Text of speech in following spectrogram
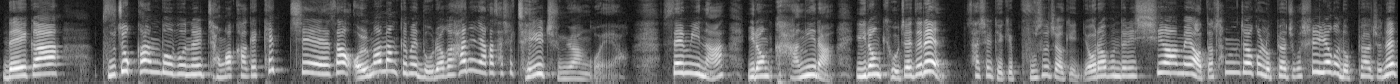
내가 부족한 부분을 정확하게 캐치해서 얼마만큼의 노력을 하느냐가 사실 제일 중요한 거예요. 세미나 이런 강의라 이런 교재들은 사실 되게 부수적인 여러분들이 시험에 어떤 성적을 높여주고 실력을 높여주는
